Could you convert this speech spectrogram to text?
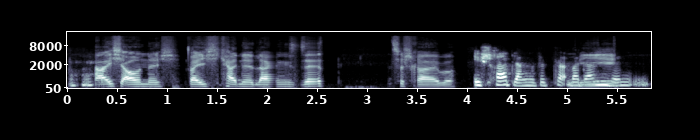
mhm. Ja, ich auch nicht, weil ich keine langen Sätze schreibe. Ich schreibe lange Sätze, aber dann, Nee. wenn,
